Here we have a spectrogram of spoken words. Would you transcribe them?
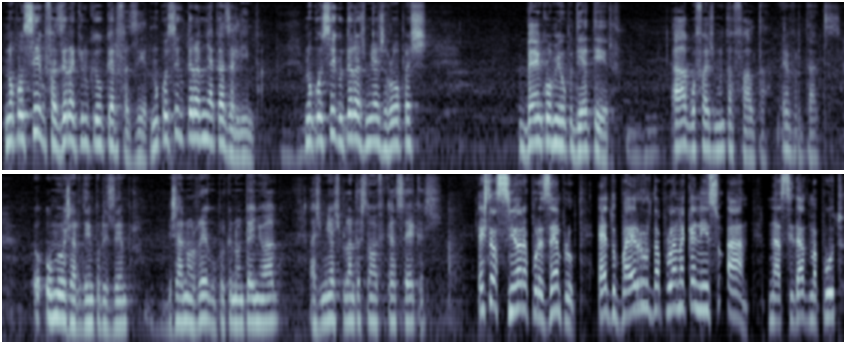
Não consigo fazer aquilo que eu quero fazer, não consigo ter a minha casa limpa, não consigo ter as minhas roupas bem como eu podia ter. A água faz muita falta, é verdade. O meu jardim, por exemplo, já não rego porque não tenho água. As minhas plantas estão a ficar secas. Esta senhora, por exemplo, é do bairro da Plana Caniço A, na cidade de Maputo,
